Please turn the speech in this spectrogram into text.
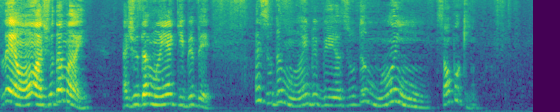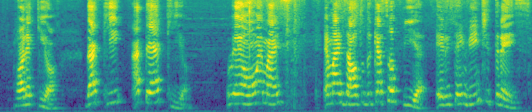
Leon, ajuda a mãe. Ajuda a mãe aqui, bebê. Ajuda a mãe, bebê, ajuda a mãe. Só um pouquinho. Olha aqui, ó. Daqui até aqui, ó. O Leon é mais, é mais alto do que a Sofia. Ele tem 23.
